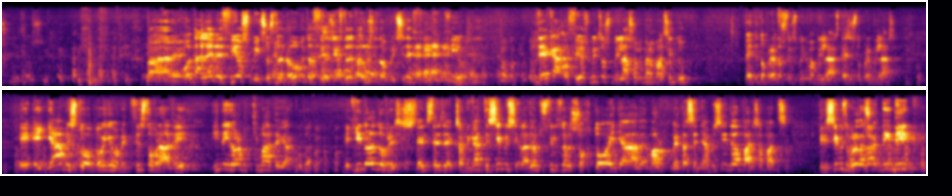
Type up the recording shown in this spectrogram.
συνήθως. Πάρε. Όταν λέμε θείος Μίτσος, το εννοούμε το θείος. Γι' αυτό δεν το βρίσκεται το Μίτσο. Είναι θείος. Ο θείος Μίτσος μιλάς όλη μέρα μαζί του. 5 το πρωί, το στείλει μήνυμα μιλάς. 4 το πρωί μιλάς. Ε, 9.30 το απόγευμα με 3 το βράδυ είναι η ώρα που κοιμάται η αρκούδα. Εκείνο δεν το βρίσκεις. Θέλει, θέλει, ξαφνικά 3.30, δηλαδή αν τους στείλεις τώρα στις 8, 9, μάλλον μετά σε 9.30 δεν θα πάρεις απάντηση. 3.30 το πρωί θα σου κάνει ding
